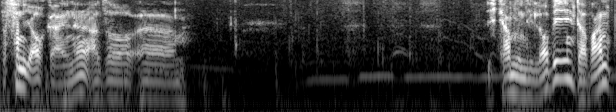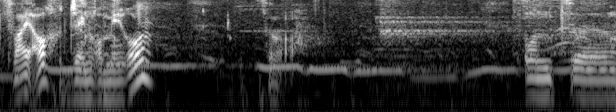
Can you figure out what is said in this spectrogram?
Das fand ich auch geil, ne? Also, äh, ich kam in die Lobby, da waren zwei auch Jane Romero. So. Und äh,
